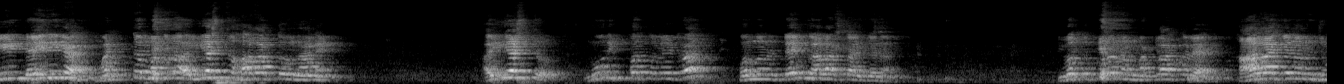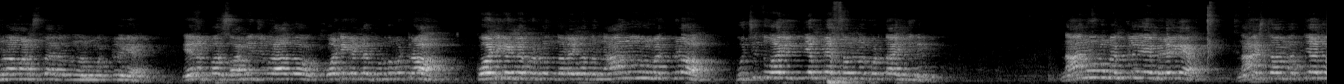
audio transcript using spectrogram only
ಈ ಡೈರಿಗೆ ಮೊಟ್ಟ ಮೊದಲು ಹೈಯೆಸ್ಟ್ ಹಾಲಾಗ್ತವ್ ನಾನೇ. ಹೈಯೆಸ್ಟ್ ನೂರ ಇಪ್ಪತ್ತು ಲೀಟರ್ ಒಂದೊಂದು ಟೈಮ್ ಹಾಲಾಗ್ತಾ ಇದ್ದೇನೆ. ಇವತ್ತು ಕೂಡ ನನ್ನ ಮಕ್ಕಳಾಗ್ತಾರೆ ಹಾಲಾಕಿ ನಾನು ಜೀವನ ಮಾಡಿಸ್ತಾ ಇರೋದು ನನ್ನ ಮಕ್ಕಳಿಗೆ ಏನಪ್ಪ ಸ್ವಾಮೀಜಿಗಳಾದ್ರು ಕೋಟಿ ಗಂಟೆ ದುಡ್ದು ಬಿಟ್ರು? ಕೋಟಿ ಗಂಟೆ ಕೊಟ್ಟರು ಇವತ್ತು ನಾನೂರು ಮಕ್ಕಳು ಉಚಿತವಾಗಿ ವಿದ್ಯಾಭ್ಯಾಸವನ್ನು ಕೊಡ್ತಾ ಇದ್ದೀನಿ. ನಾನೂರು ಮಕ್ಕಳಿಗೆ ಬೆಳಗ್ಗೆ ನಾಷ್ಟ, ಮಧ್ಯಾಹ್ನ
